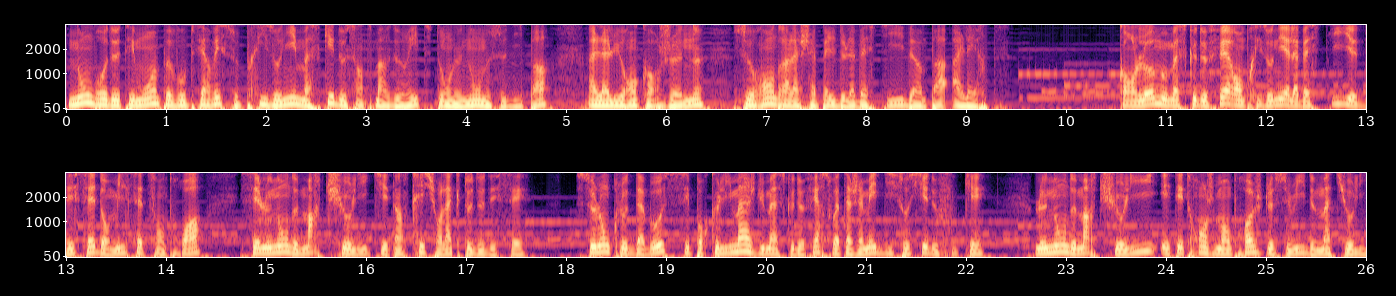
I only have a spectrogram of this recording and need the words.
nombre de témoins peuvent observer ce prisonnier masqué de Sainte Marguerite, dont le nom ne se dit pas, à l'allure encore jeune, se rendre à la chapelle de la Bastille d'un pas alerte. Quand l'homme au masque de fer emprisonné à la Bastille décède en 1703, c'est le nom de Marchioli qui est inscrit sur l'acte de décès. Selon Claude Dabos, c'est pour que l'image du masque de fer soit à jamais dissociée de Fouquet. Le nom de Marchioli est étrangement proche de celui de Mattioli.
